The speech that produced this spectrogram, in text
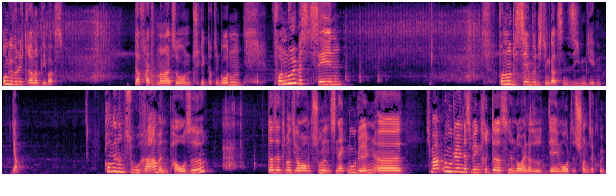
Ungewöhnlich 300 V-Bucks. Da fightet man halt so und schlägt auf den Boden. Von 0 bis 10 von 0 bis 10 würde ich dem Ganzen 7 geben. Ja. Kommen wir nun zu Rahmenpause. Da setzt man sich auch mal auf Stuhl und snackt Nudeln. Äh, ich mag Nudeln, deswegen kriegt das eine 9. Also der Emote ist schon sehr cool.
